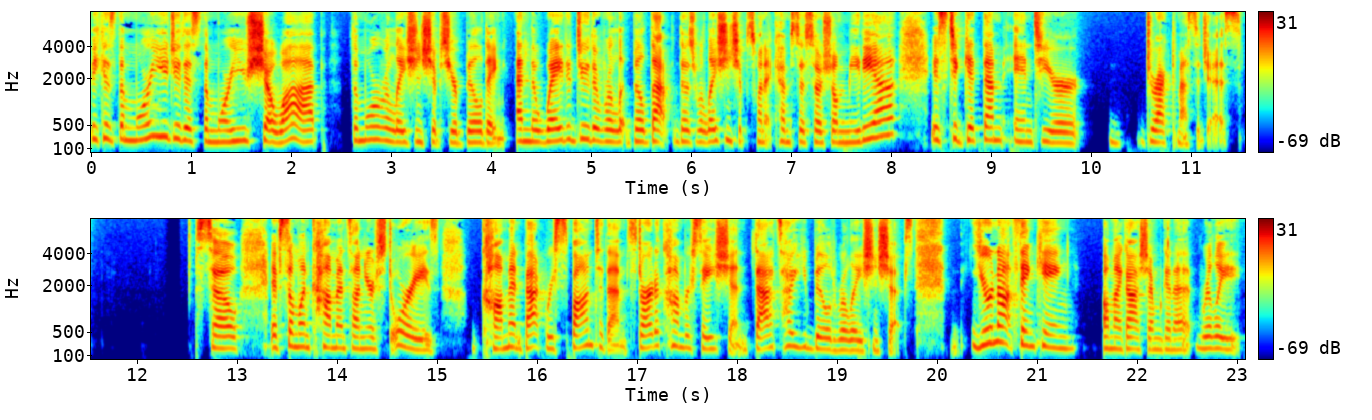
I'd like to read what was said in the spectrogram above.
because the more you do this, the more you show up, the more relationships you're building. And the way to do the build that those relationships when it comes to social media is to get them into your direct messages. So, if someone comments on your stories, comment back, respond to them, start a conversation. That's how you build relationships. You're not thinking, oh my gosh, I'm going to really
